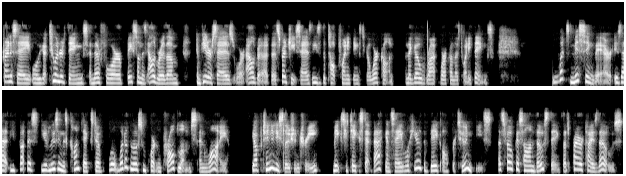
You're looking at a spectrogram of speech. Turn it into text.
trying to say, well, we got 200 things, and therefore, based on this algorithm, computer says, or algorithm, the spreadsheet says, these are the top 20 things to go work on, and they go work on those 20 things. What's missing there is that you've got this, you're losing this context of, well, what are the most important problems and why? The opportunity solution tree makes you take a step back and say, well, here are the big opportunities. Let's focus on those things. Let's prioritize those.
